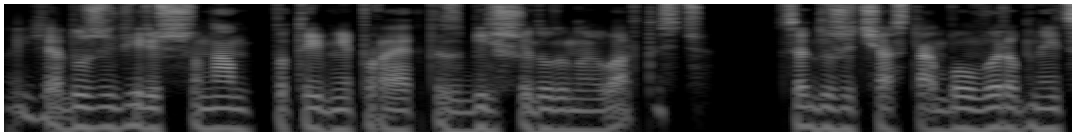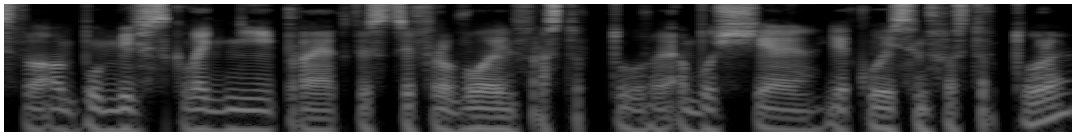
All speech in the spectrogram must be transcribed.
Я дуже вірю, що нам потрібні проекти з більшою доданою вартістю. Це дуже часто або виробництво, або більш складні проекти з цифровою інфраструктурою, або ще якоїсь інфраструктури.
